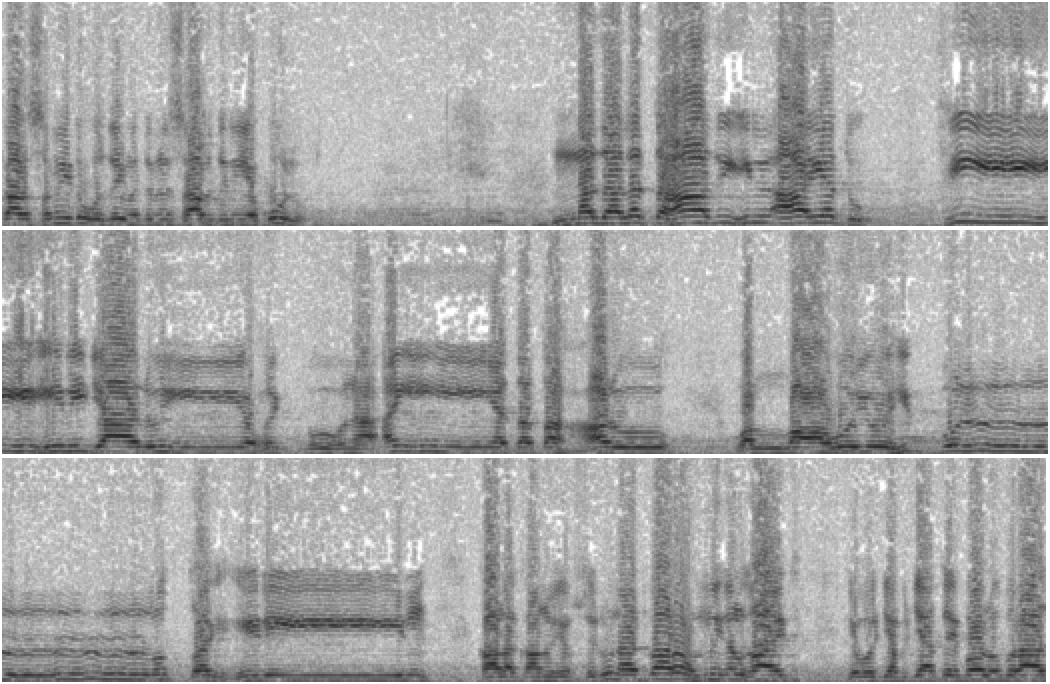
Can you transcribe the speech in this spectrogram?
قال سمعت خزيمة بن ثابت يقول نزلت هذه الآية فيه رجال يحبون أن يتطهروا والله يحب المطهرين. قال، كانوا يفسرون أدبارهم من الغائط، کہ وہ جب جاتے بول براز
